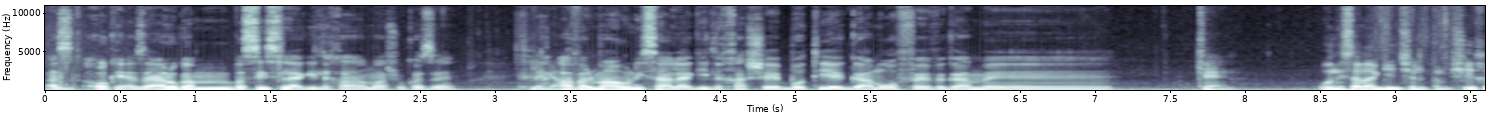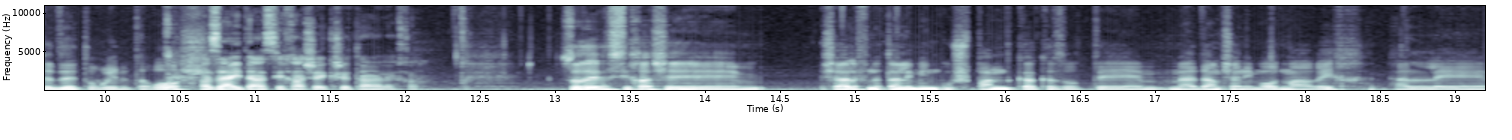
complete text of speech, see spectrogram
אז אוקיי, אז היה לו גם בסיס להגיד לך משהו כזה. לגמרי. אבל מה הוא ניסה להגיד לך? שבוא תהיה גם רופא וגם... אה, כן. הוא ניסה להגיד של תמשיך את זה, תוריד את הראש. אז זו הייתה השיחה שהקשתה עליך. זאת הייתה שיחה ש... שא' נתן לי מין גושפנקה כזאת אה, מאדם שאני מאוד מעריך, על אה,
